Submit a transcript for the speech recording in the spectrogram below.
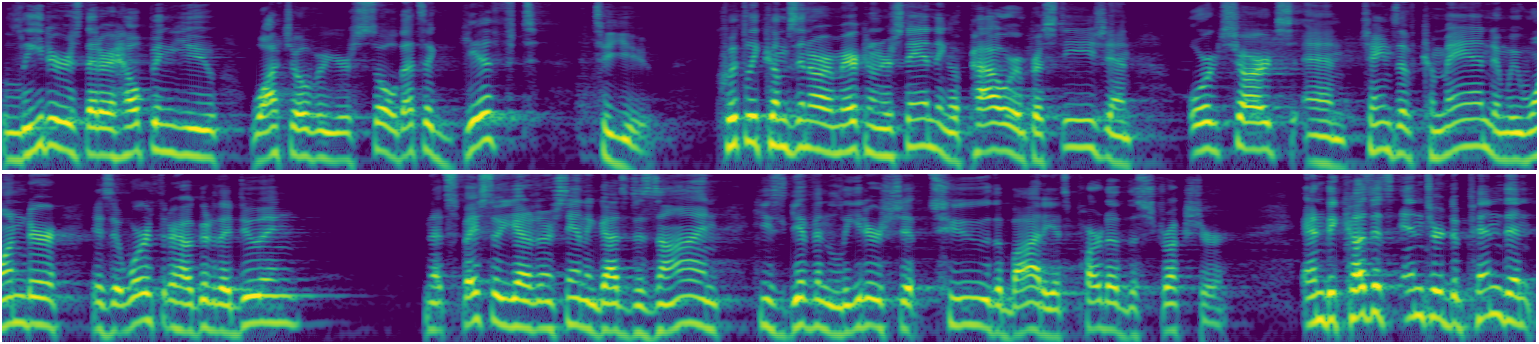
leaders that are helping you watch over your soul. That's a gift to you. Quickly comes in our American understanding of power and prestige and org charts and chains of command, and we wonder, is it worth it or how good are they doing? In that space, so you got to understand in God's design, He's given leadership to the body. It's part of the structure. And because it's interdependent,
